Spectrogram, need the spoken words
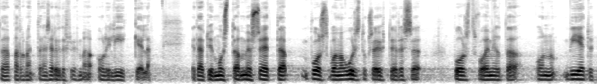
tämä parlamentaarinen selvitysryhmä oli liikkeellä. Ja täytyy muistaa myös se, että puolustusvoiman uudistuksen yhteydessä puolustusvoimilta on viety,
